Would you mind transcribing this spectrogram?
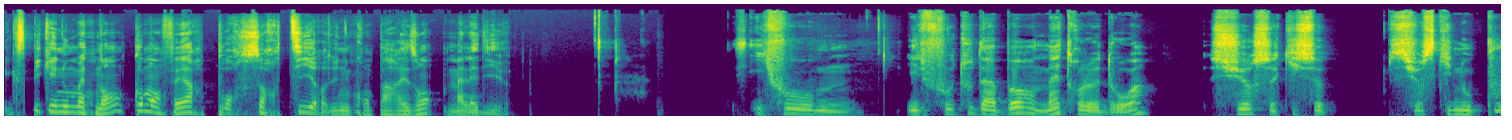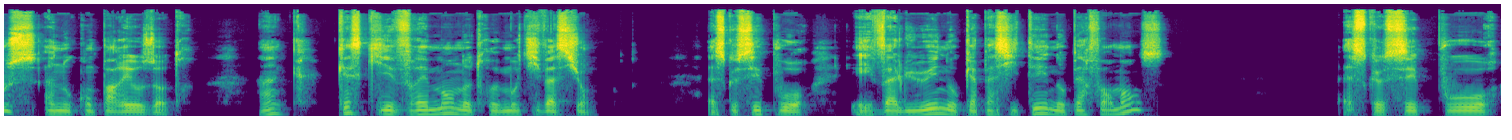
Expliquez-nous maintenant comment faire pour sortir d'une comparaison maladive. il faut, il faut tout d'abord mettre le doigt sur ce qui se, sur ce qui nous pousse à nous comparer aux autres. Hein. Qu'est-ce qui est vraiment notre motivation? Est-ce que c'est pour évaluer nos capacités, nos performances? Est-ce que c'est pour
